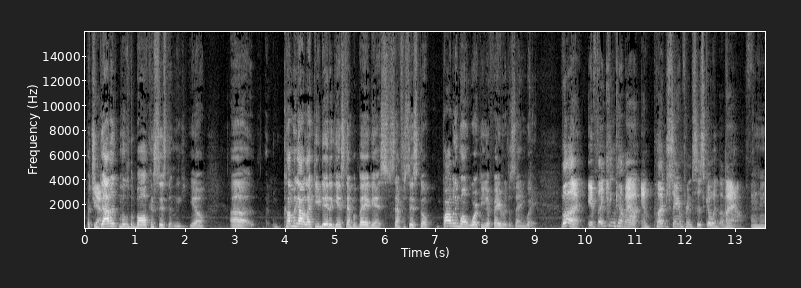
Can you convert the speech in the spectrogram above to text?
but you Yeah. got to move the ball consistently. You know, uh, coming out like you did against Tampa Bay against San Francisco probably won't work in your favor the same way. But if they can come out and punch San Francisco in the mouth, Mm-hmm.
